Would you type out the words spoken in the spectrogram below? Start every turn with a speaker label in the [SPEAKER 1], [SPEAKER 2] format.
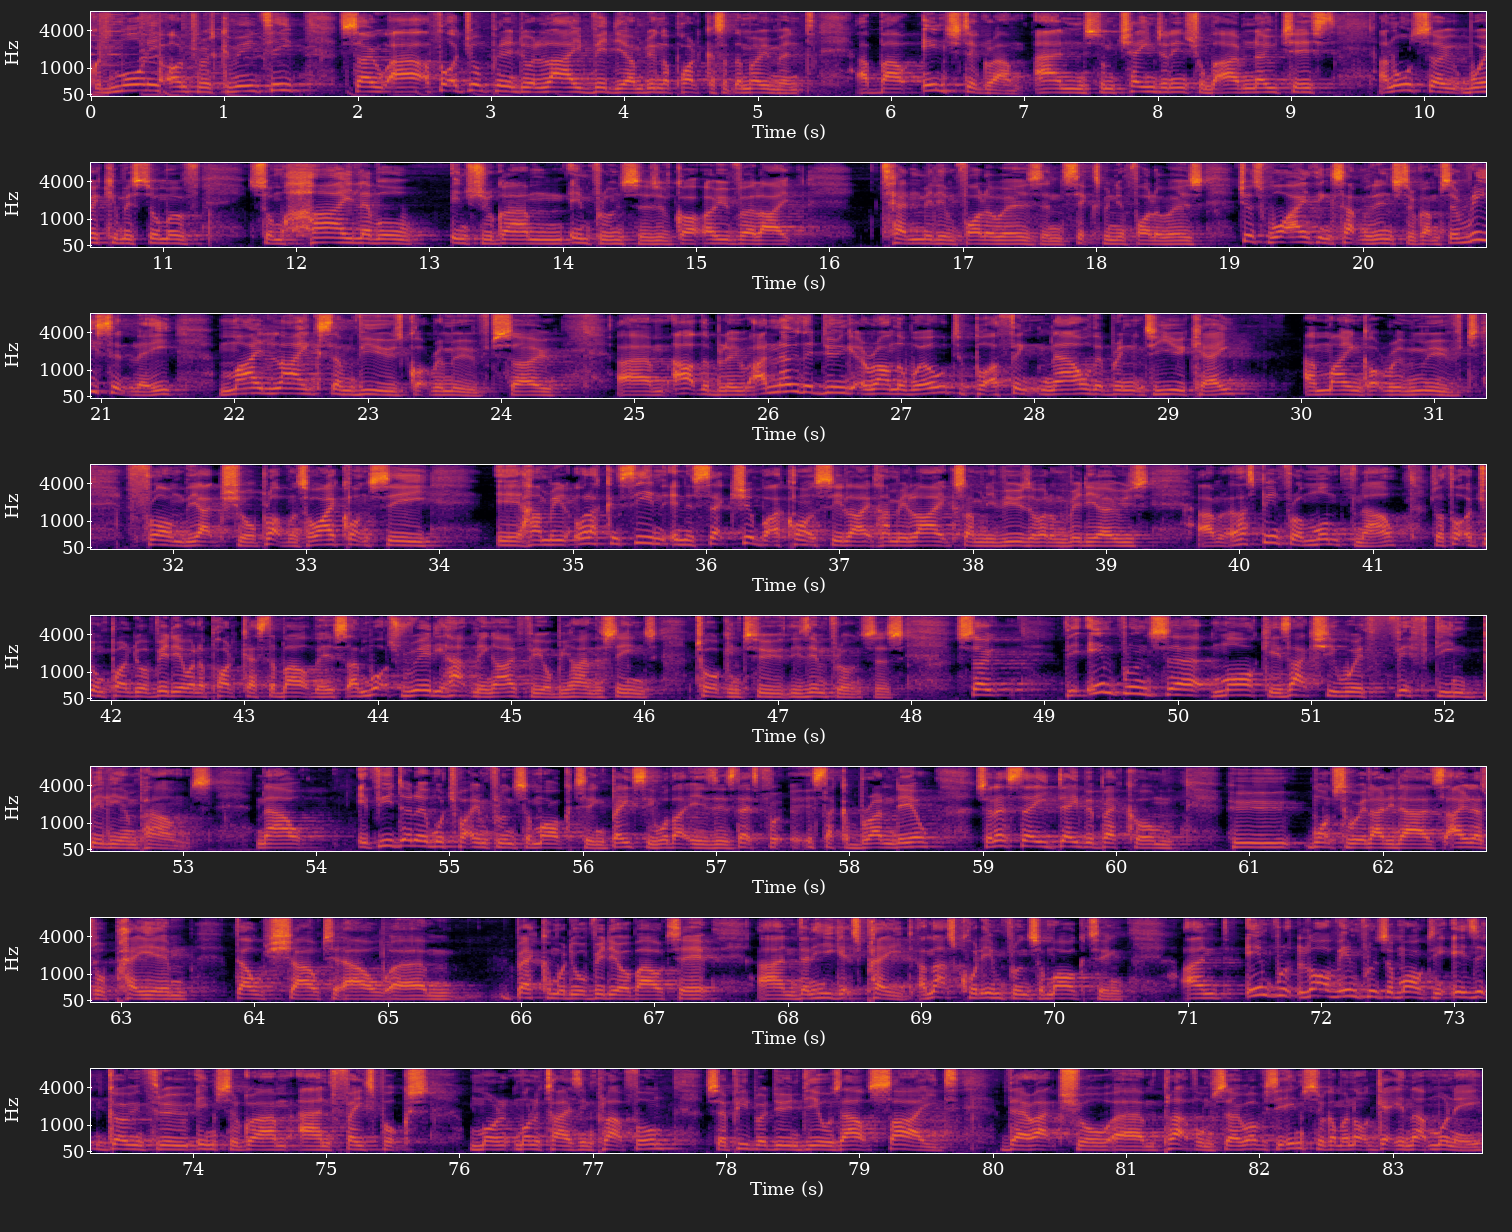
[SPEAKER 1] Good morning, Entrepreneurs community. So uh, I thought I'd jump in and do a live video. I'm doing a podcast at the moment about Instagram and some change on Instagram that I've noticed, and also working with some of some high-level Instagram influencers who've got over like 10 million followers and 6 million followers. Just what I think is happening with Instagram. So recently, my likes and views got removed. So um, out of the blue, I know they're doing it around the world, but I think now they're bringing it to UK and mine got removed from the actual platform. So I can't see uh, how many, well, I can see in, in a section, but I can't see like how many likes, how many views I've had on videos. Um, that's been for a month now. So I thought I'd jump on and do a video and a podcast about this and what's really happening, I feel, behind the scenes, talking to these influencers. So the influencer market is actually worth 15 billion pounds. Now, if you don't know much about influencer marketing, basically what that is is that's for, it's like a brand deal. So let's say David Beckham, who wants to work with Adidas, Adidas will pay him. They'll shout it out. Um, Beckham will do a video about it, and then he gets paid, and that's called influencer marketing. And influ- a lot of influencer marketing isn't going through Instagram and Facebook's monetizing platform. So people are doing deals outside their actual um, platform. So obviously Instagram are not getting that money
